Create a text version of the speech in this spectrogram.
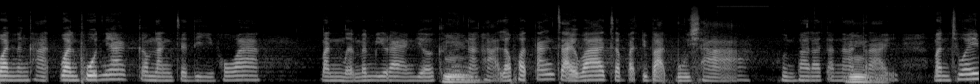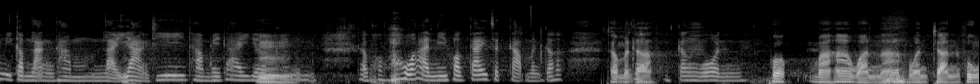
วันอังคารวันพุธเนี่ยกำลังจะดี เพราะว่ามันเหมือนมันมีแรงเยอะขึ้นนะคะ แล้วพอตั้งใจว่าจะปฏิบัติบูชาคุณพระรัตนตรัยมันช่วยมีกำลังทำหลายอย่างที่ทำไม่ได้เยอะขึ้น แต่พอเมื่อวานนี้พอใกล้จะกลับมันก็ธรรมดากังวล พวกมาห้าวันนะ วันจันทร์ฟุ้ง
